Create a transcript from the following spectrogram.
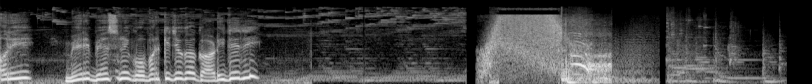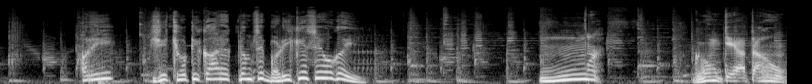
अरे मेरी भैंस ने गोबर की जगह गाड़ी दे दी। अरे ये छोटी कार एकदम से बड़ी कैसे हो गई? हम्म, घूम के आता हूँ।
